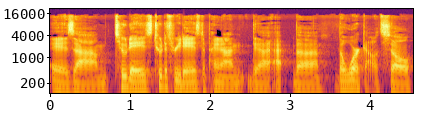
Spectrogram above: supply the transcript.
is um, two days, two to three days, depending on the the the workout. So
